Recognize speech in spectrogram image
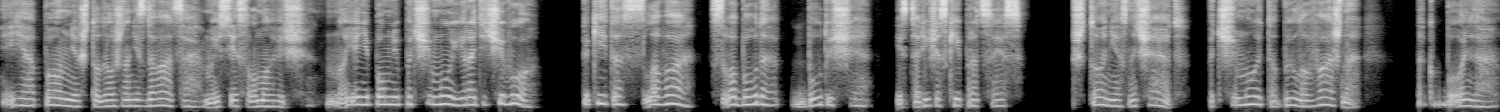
Я помню, что должна не сдаваться, Моисей Соломонович, но я не помню почему и ради чего. Какие-то слова, свобода, будущее, исторический процесс. Что они означают? Почему это было важно? Так больно.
